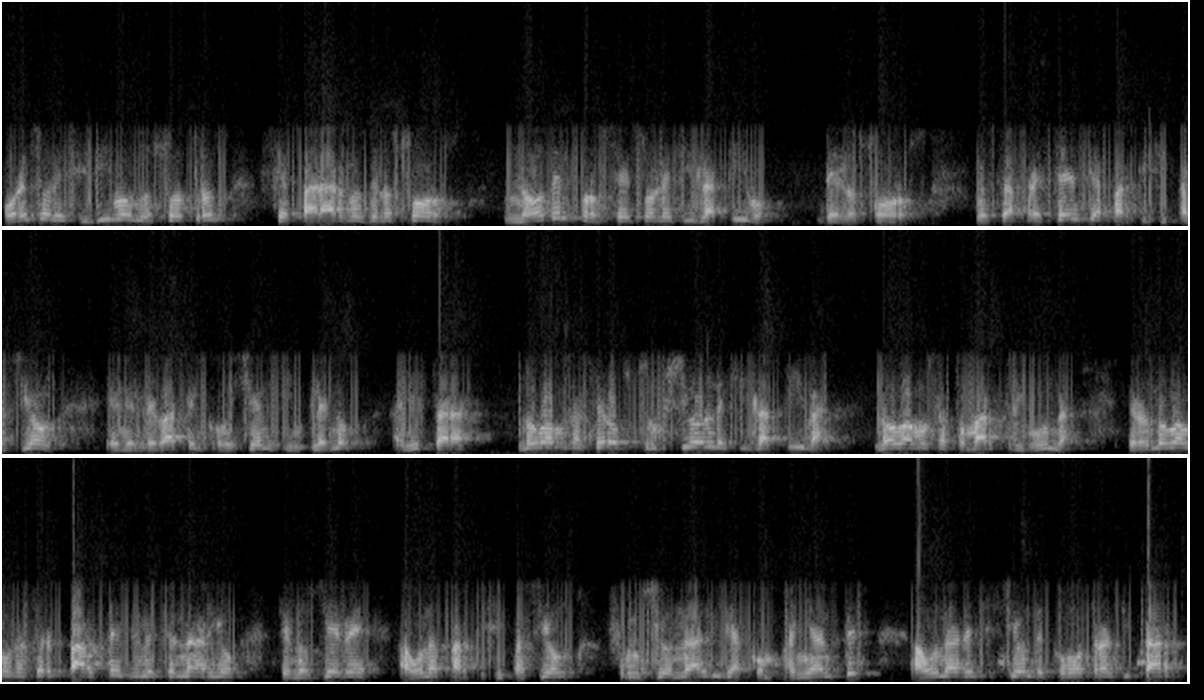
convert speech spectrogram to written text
Por eso decidimos nosotros separarnos de los foros, no del proceso legislativo, de los foros nuestra presencia, participación en el debate en comisiones en pleno, ahí estará. no vamos a hacer obstrucción legislativa, no vamos a tomar tribuna, pero no vamos a ser parte de un escenario que nos lleve a una participación funcional y de acompañantes a una decisión de cómo transitar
